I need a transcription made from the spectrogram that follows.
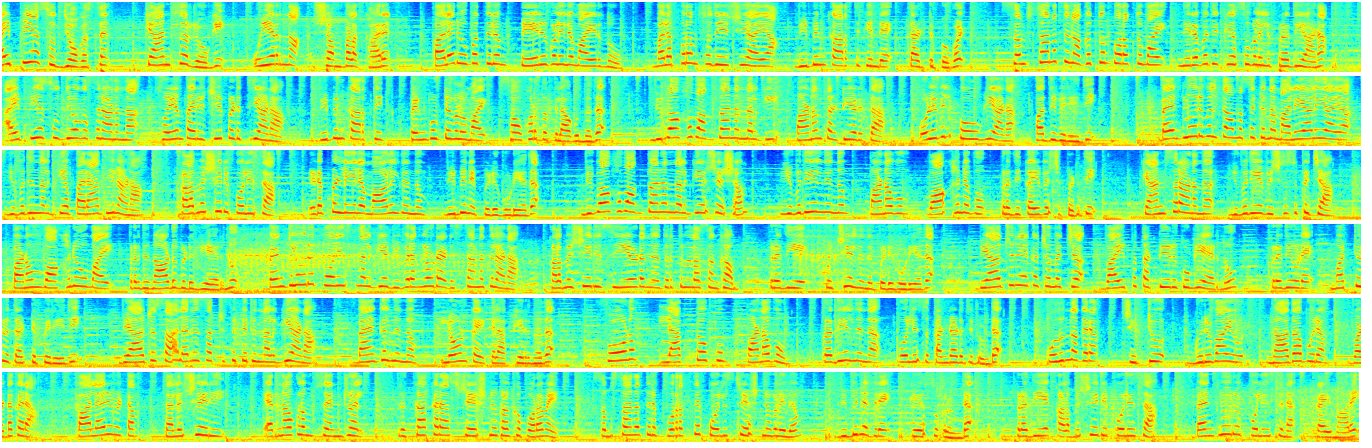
I P S ഉദ്യോഗസ്ഥൻ cancer രോഗി ഉയർന്ന ശമ്പളക്കാരൻ. പല രൂപത്തിലും പേരുകളിലുമായിരുന്നു മലപ്പുറം സ്വദേശിയായ വിപിൻ കാർത്തിക്കിന്റെ തട്ടിപ്പുകൾ. സംസ്ഥാനത്തിനകത്തും പുറത്തുമായി നിരവധി കേസുകളിൽ പ്രതിയാണ് ഐ പി എസ് ഉദ്യോഗസ്ഥനാണെന്ന് സ്വയം പരിചയപ്പെടുത്തിയാണ് വിപിൻ കാർത്തിക് പെൺകുട്ടികളുമായി സൗഹൃദത്തിലാകുന്നത്. വിവാഹ വാഗ്ദാനം നൽകി പണം തട്ടിയെടുത്ത ഒളിവിൽ പോവുകയാണ് പതിവ് രീതി. ബംഗളൂരുവിൽ താമസിക്കുന്ന മലയാളിയായ യുവതി നൽകിയ പരാതിയിലാണ് കളമശ്ശേരി പോലീസ് ഇടപ്പള്ളിയിലെ മാളിൽ നിന്നും വിപിനെ പിടികൂടിയത്. വിവാഹ വാഗ്ദാനം നൽകിയ ശേഷം യുവതിയിൽ നിന്നും പണവും വാഹനവും പ്രതി കൈവശപ്പെടുത്തി. ക്യാൻസർ ആണെന്ന് യുവതിയെ വിശ്വസിപ്പിച്ച പണവും വാഹനവുമായി പ്രതി നാടുവിടുകയായിരുന്നു. ബംഗളൂരു പോലീസ് നൽകിയ വിവരങ്ങളുടെ അടിസ്ഥാനത്തിലാണ് കളമശ്ശേരി സിഐയുടെ നേതൃത്വത്തിലുള്ള സംഘം പ്രതിയെ കൊച്ചിയിൽ നിന്ന് പിടികൂടിയത്. വ്യാജരേഖ ചുമച്ച് വായ്പ തട്ടിയെടുക്കുകയായിരുന്നു പ്രതിയുടെ മറ്റൊരു തട്ടിപ്പ് രീതി. വ്യാജ സാലറി സർട്ടിഫിക്കറ്റ് നൽകിയാണ് ബാങ്കിൽ നിന്നും ലോൺ കൈക്കലാക്കിയിരുന്നത്. ഫോണും ലാപ്ടോപ്പും പണവും പ്രതിയിൽ നിന്ന് പോലീസ് കണ്ടെടുത്തിട്ടുണ്ട്. പുതുനഗരം ചിറ്റൂർ ഗുരുവായൂർ നാദാപുരം വടകര പാലാരിവട്ടം തലശ്ശേരി എറണാകുളം സെൻട്രൽ തൃക്കാക്കര സ്റ്റേഷനുകൾക്ക് പുറമെ സംസ്ഥാനത്തിന് പുറത്തെ പോലീസ് സ്റ്റേഷനുകളിലും വിപിനെതിരെ കേസുകളുണ്ട്. പ്രതിയെ കളമശ്ശേരി പോലീസ് ബംഗളൂരു പോലീസിന് കൈമാറി.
